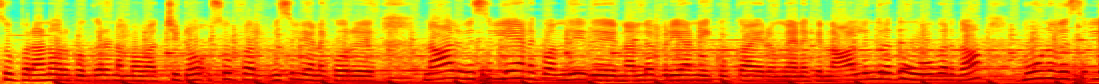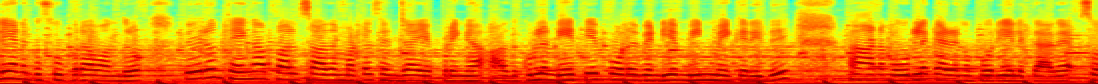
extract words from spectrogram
சூப்பரான ஒரு குக்கரை நம்ம வச்சிட்டோம். சூப்பர் விசில் எனக்கு ஒரு நாலு விசில்லே எனக்கு வந்து இது நல்ல பிரியாணி குக் ஆயிருங்க. எனக்கு நாலுங்கிறது ஓவர் தான். மூணு விசில்லே எனக்கு சூப்பராக வந்துடும் வெறும் தேங்காய் பால் சாதம் மட்டும் செஞ்சால் எப்படிங்க? அதுக்குள்ளே நேத்தே போட வேண்டிய மீன் மேக்கர் இது. நம்ம உருளைக்கிழங்கு பொரியலுக்காக. ஸோ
